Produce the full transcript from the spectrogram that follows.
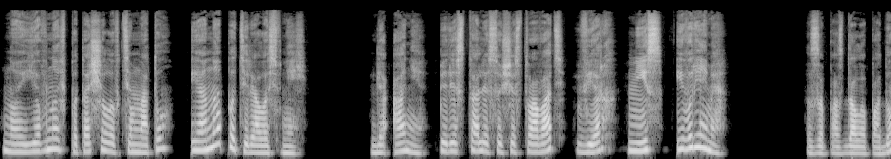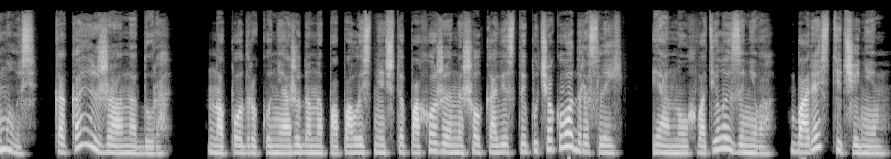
но ее вновь потащило в темноту, и она потерялась в ней. Для Ани перестали существовать верх, низ и время. Запоздала подумалась, какая же она дура. Но под руку неожиданно попалось нечто похожее на шелковистый пучок водорослей, и она ухватилась за него, борясь с течением.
